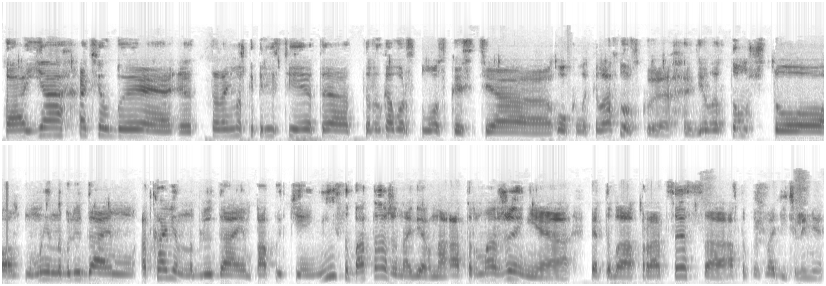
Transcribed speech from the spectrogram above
А, я хотел бы э, тогда немножко перевести этот разговор в плоскость а, около философскую. Дело в том, что мы наблюдаем, откровенно наблюдаем попытки не саботажа, наверное, а торможения этого процесса автопроизводителями.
